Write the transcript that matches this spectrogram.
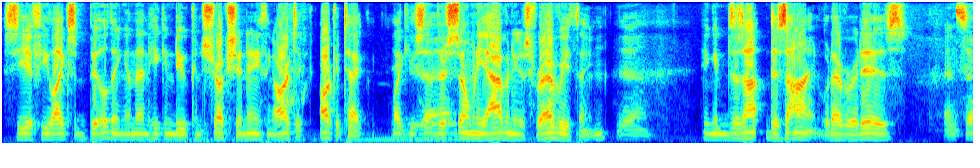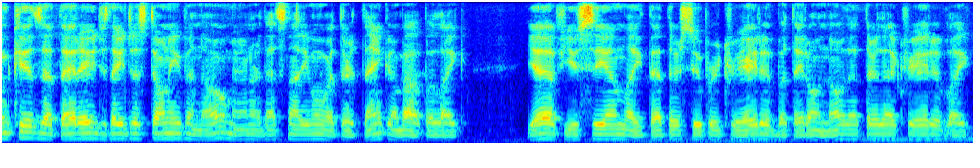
see if he likes building, and then he can do construction, anything architect. Architect, like you said, there's so many avenues for everything. yeah He can desi- design whatever it is. And some kids at that age, they just don't even know, man, or that's not even what they're thinking about. But like, yeah, if you see them like that, they're super creative, but they don't know that they're that creative. Like,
